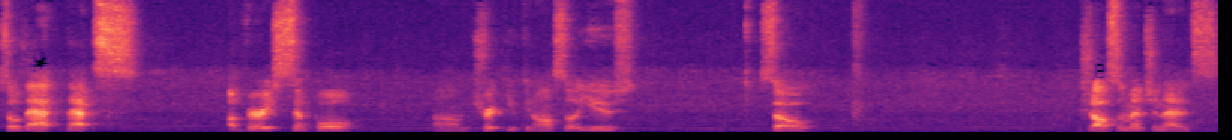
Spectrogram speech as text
So that that's a very simple um, trick you can also use. So I should also mention that it's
